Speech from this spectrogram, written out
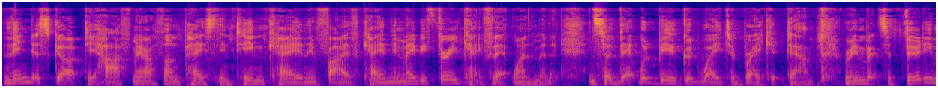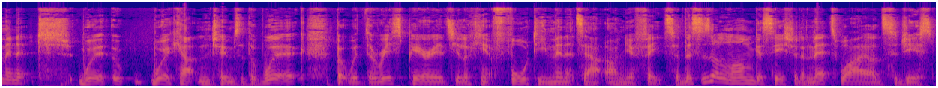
Then just go up to half marathon pace, then 10K, and then 5K, and then maybe 3K for that one minute. And so that would be a good way to break it down. Remember, it's a 30 minute wor- workout in terms of the work, but with the rest periods, you're looking at 40 minutes out on your feet. So this is a longer session, and that's why I'd suggest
